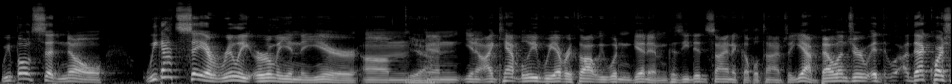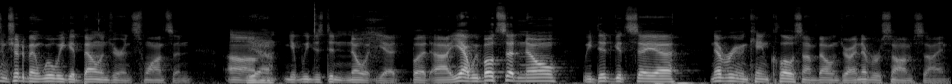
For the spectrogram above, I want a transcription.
We both said no. We got Seiya really early in the year, um, Yeah. and you know I can't believe we ever thought we wouldn't get him because he did sign a couple times. So yeah, Bellinger. It, that question should have been: Will we get Bellinger and Swanson? Um, Yeah. yeah, we just didn't know it yet. But uh, yeah, we both said no. We did get Seiya. Never even came close on Bellinger. I never saw him sign.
